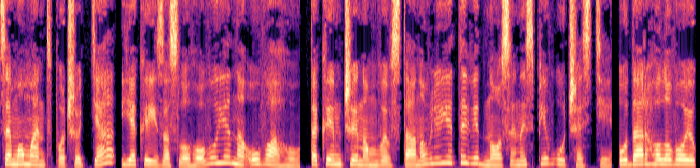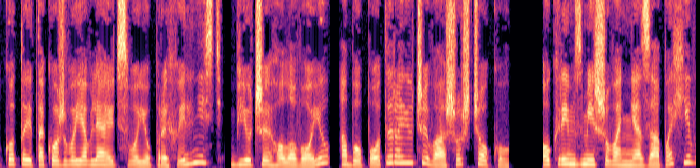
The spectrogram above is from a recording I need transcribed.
Це момент почуття, який заслуговує на увагу. Таким чином ви встановлюєте відносини співучасті. Удар головою коти також виявляють свою прихильність, б'ючи головою або потираючи вашу щоку. Окрім змішування запахів,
